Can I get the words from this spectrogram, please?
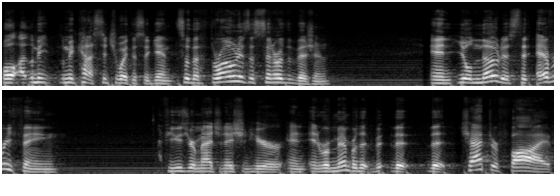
Well, uh, let me, let me kind of situate this again. So the throne is the center of the vision, and you'll notice that everything, if you use your imagination here, and, and remember that, that, that chapter 5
